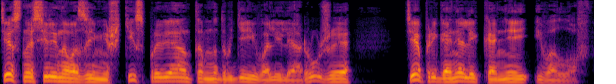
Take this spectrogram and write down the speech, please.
те сносили на вазы мешки с провиантом, на другие валили оружие, те пригоняли коней и валов.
